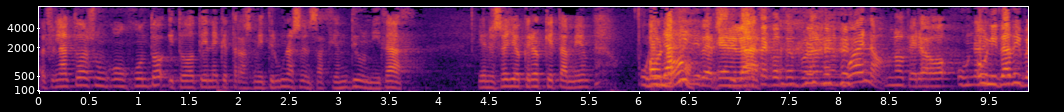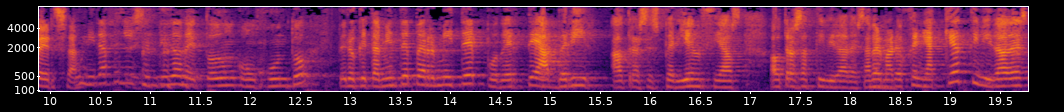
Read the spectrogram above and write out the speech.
Al final todo es un conjunto y todo tiene que transmitir una sensación de unidad. Y en eso yo creo que también Unidad y diversidad. En el arte contemporáneo. bueno, no, pero una unidad diversa. Unidad en el sentido de todo un conjunto, pero que también te permite poderte abrir a otras experiencias, a otras actividades. A ver, mm. María Eugenia, ¿qué actividades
